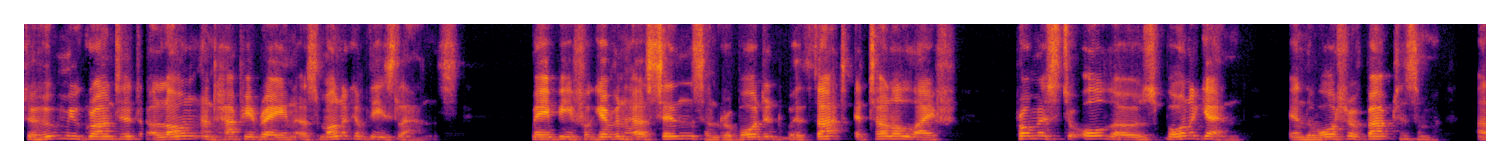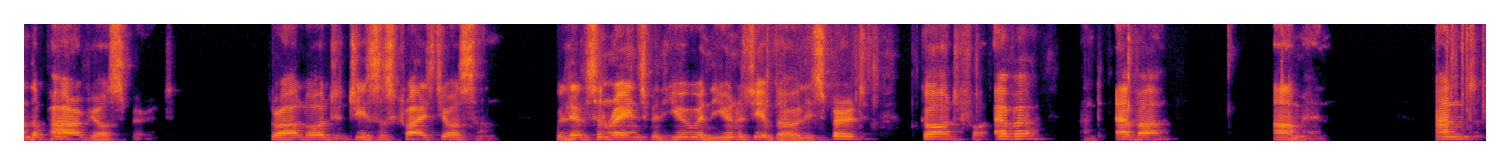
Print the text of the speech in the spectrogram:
to whom you granted a long and happy reign as monarch of these lands, may be forgiven her sins and rewarded with that eternal life promised to all those born again in the water of baptism and the power of your Spirit. Through our Lord Jesus Christ, your Son, who lives and reigns with you in the unity of the Holy Spirit, God, for ever and ever. Amen. And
